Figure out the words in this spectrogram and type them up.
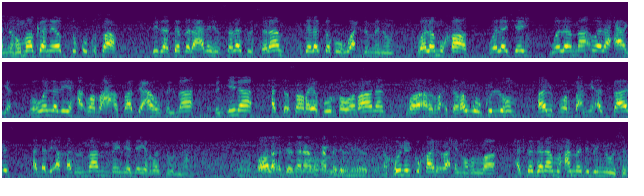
أنه ما كان يبصق بصاق. إذا تفل عليه الصلاة والسلام تلقفه واحد منهم. ولا مخاط ولا شيء ولا ماء ولا حاجة. وهو الذي وضع أصابعه في الماء في الإناء حتى صار يفور فورانا. وترووا كلهم 1400 فارس الذي أخذوا الماء من بين يدي الرسول. نعم. قال حدثنا محمد بن يوسف. يقول البخاري رحمه الله حدثنا محمد بن يوسف.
